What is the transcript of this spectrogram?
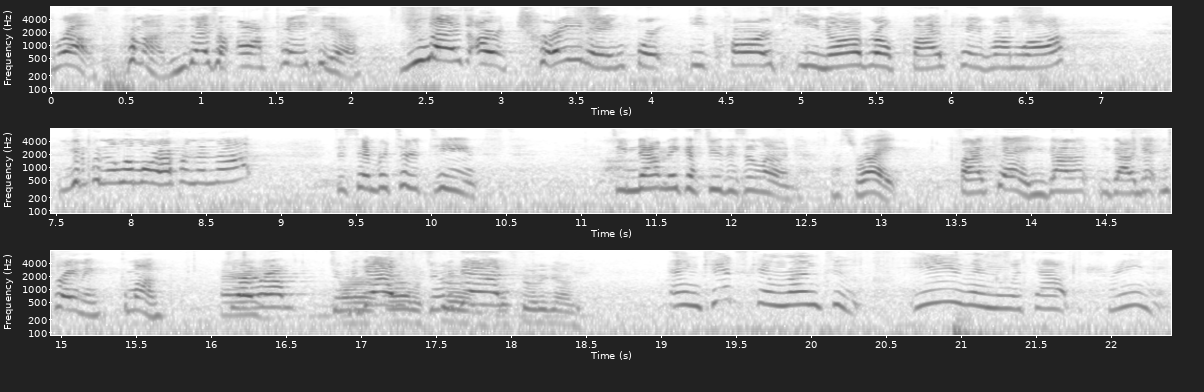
Brous, come on. You guys are off pace here. You guys are training for IKAR's inaugural 5K run walk. You gonna put in a little more effort than that? December 13th. Do not make us do this alone. That's right. 5K. You gotta you gotta get in training. Come on. Turn right. around. Do it All right, again. all right, let's do it it. again. Let's do it again. And kids can run too, even without training.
